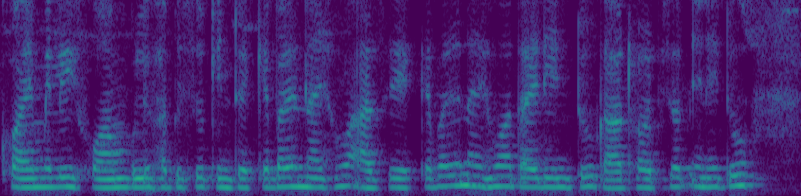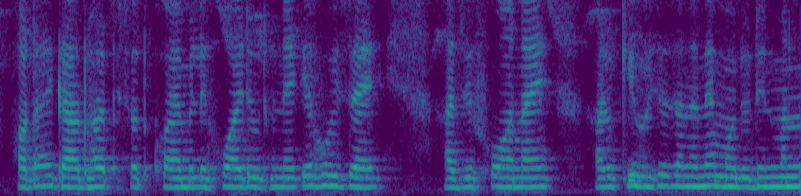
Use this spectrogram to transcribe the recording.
খুৱাই মেলি শুৱাম বুলি ভাবিছোঁ কিন্তু একেবাৰে নাই হোৱা। আজি একেবাৰে নাই হোৱা তাই দিনটো গা ধোৱাৰ পিছত এনেইতো সদায় গা ধোৱাৰ পিছত খুৱাই মেলি শুৱাই দিওঁ ধুনীয়াকৈ হৈ যায়। আজি শুৱা নাই। আৰু কি হৈছে জানেনে? মই দুদিনমান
